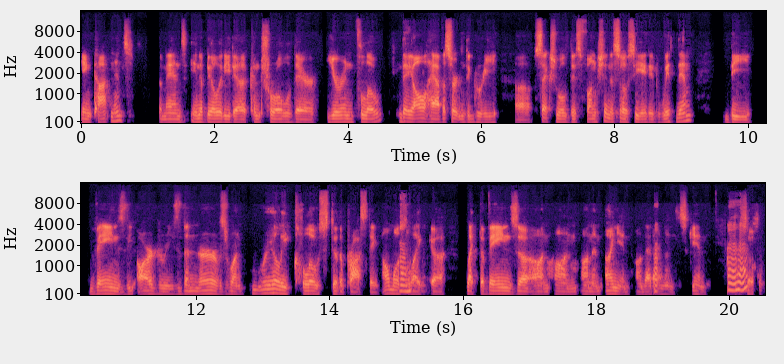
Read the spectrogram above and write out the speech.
incontinence, the man's inability to control their urine flow. They all have a certain degree of sexual dysfunction associated with them the veins, the arteries, the nerves run really close to the prostate, almost mm-hmm. like uh, like the veins uh, on on on an onion on that mm-hmm. onion skin. Mm-hmm. So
